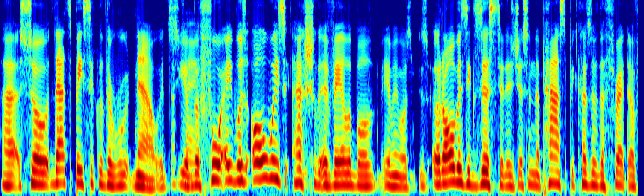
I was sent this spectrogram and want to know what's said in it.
Uh, so that's basically the route now. It's you know, before it was always actually available. I mean, it was it always existed. It's just in the past because of the threat of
